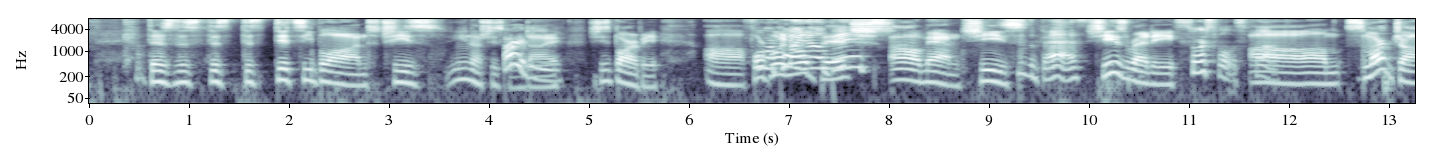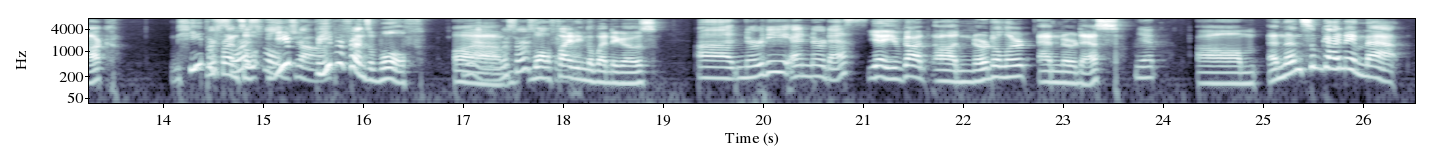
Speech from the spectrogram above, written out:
there's this this this ditzy blonde. She's you know she's gonna Barbie. die. She's Barbie. Uh, 4.0 4.0 bitch. bitch. Oh man, she's The best. she's ready. Sourceful as fuck. Um, smart jock. He befriends a he, jock. he befriends a wolf. Yeah, Um, resourceful while jock. fighting the Wendigos. Uh, nerdy and nerdess. Yeah, you've got uh, Nerd Alert and Nerdess. Yep. Um, and then some guy named Matt.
